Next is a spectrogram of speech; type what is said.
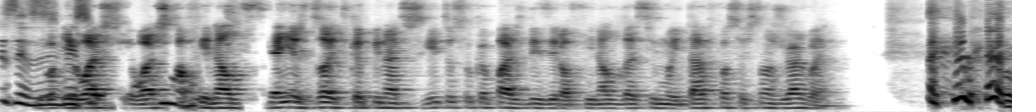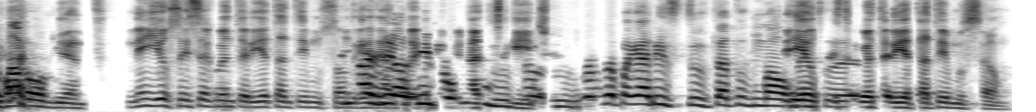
Eu, eu, acho, eu acho que ao final, se ganhas 18 campeonatos seguidos, eu sou capaz de dizer ao final do 18 que vocês estão a jogar bem. Provavelmente. Nem eu sei se aguentaria tanta emoção de ganhar 18 campeonatos seguidos. Vamos apagar isso tudo, está tudo mal. Nem eu sei se aguentaria tanta emoção.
